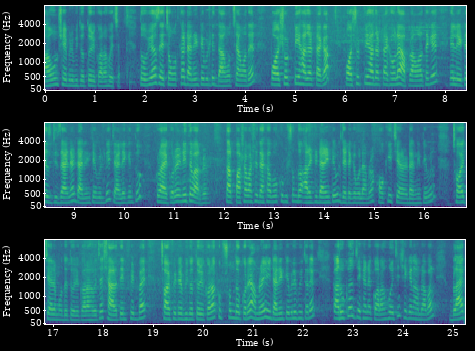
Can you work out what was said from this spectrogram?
রাউন্ড শেপের ভিতর তৈরি করা হয়েছে। তো ভিউয়ার্স এই চমৎকার ডাইনিং টেবিলটির দাম হচ্ছে আমাদের পঁয়ষট্টি হাজার টাকা। পঁয়ষট্টি হাজার টাকা হলে আপনারা আমার থেকে এই লেটেস্ট ডিজাইনের ডাইনিং টেবিলটি চাইলে কিন্তু ক্রয় করে নিতে পারবেন তার পাশাপাশি দেখাবো খুবই সুন্দর আরেকটি ডাইনিং টেবিল, যেটাকে বলে আমরা হকি চেয়ারের ডাইনিং টেবিল। ছয় চেয়ারের মধ্যে তৈরি করা হয়েছে, সাড়ে তিন ফিট বাই ছয় ফিটের ভিতর তৈরি করা। খুব সুন্দর করে আমরা এই ডাইনিং টেবিলের ভিতরে কারুকাজ যেখানে করা হয়েছে, সেখানে আমরা আবার ব্ল্যাক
